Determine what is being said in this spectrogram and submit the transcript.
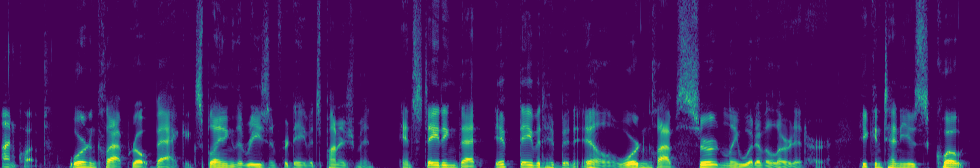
Unquote. Warden Clapp wrote back explaining the reason for David's punishment and stating that if David had been ill, Warden Clapp certainly would have alerted her. He continues, quote,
